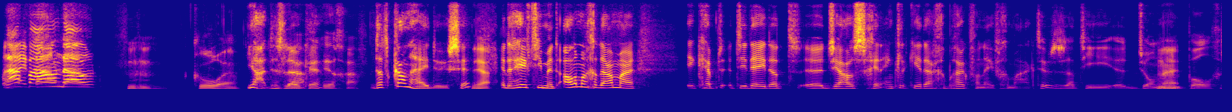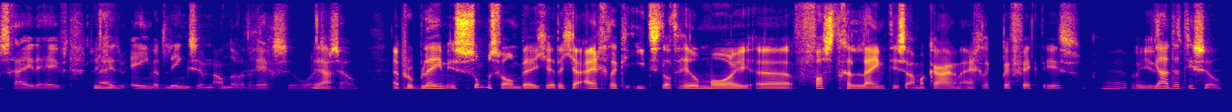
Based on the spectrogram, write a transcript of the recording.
and I found out. Cool, hè? Ja, dat is leuk hè? Heel gaaf. Dat kan hij dus. Hè? Ja. En dat heeft hij met allemaal gedaan. Maar ik heb het idee dat eh Giles geen enkele keer daar gebruik van heeft gemaakt. Hè? Dus dat hij eh, John Nee. en Paul gescheiden heeft. Dat Nee. je een wat links en een ander wat rechts eh, hoort Ja. of zo. Het probleem is soms wel een beetje hè, dat je eigenlijk iets dat heel mooi eh, vastgelijmd is aan elkaar en eigenlijk perfect is. hè, Ja, dat is zo.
